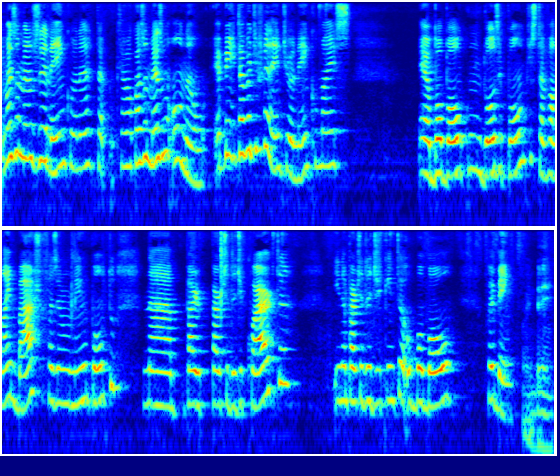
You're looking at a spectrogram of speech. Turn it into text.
mais ou menos o elenco, né? tá- Tava quase o mesmo ou não. É bem, tava diferente o elenco, mas. É, o Bobol com 12 pontos, tava lá embaixo, fazendo nenhum ponto na par- partida de quarta. E na partida de quinta, o Bobol foi bem. Foi bem.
